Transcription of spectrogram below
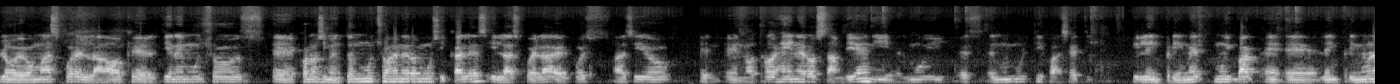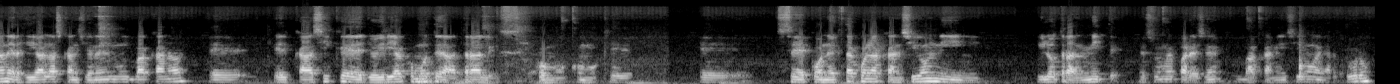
lo veo más por el lado que él tiene muchos eh, conocimientos en muchos géneros musicales y la escuela de él pues ha sido en, en otros géneros también y es muy, es, es muy multifacético y le imprime, muy eh, eh, le imprime una energía a las canciones muy bacana, eh, casi que yo diría como teatrales, como, como que se conecta con la canción y, y lo transmite. Eso me parece bacanísimo de Arturo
